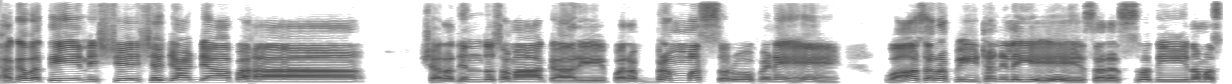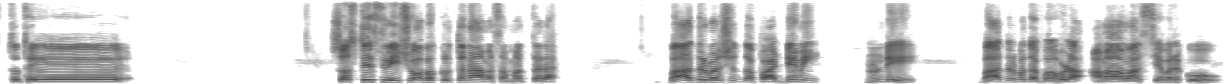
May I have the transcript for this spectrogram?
భగవతి నిశేషజాడ్యాపహ శరదిందు సమాకారే పరబ్రహ్మ స్వరూపిణే. వాసరపీఠ నిలయే సరస్వతీ నమస్తుతే. స్వస్తి శ్రీ శోభకృతనామ సంవత్సర భాద్రపద శుద్ధ పాడ్యమి నుండి భాద్రపద బహుళ అమావాస్య వరకు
